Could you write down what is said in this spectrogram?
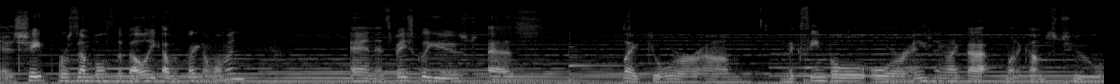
Its shape resembles the belly of a pregnant woman, and it's basically used as like your um, mixing bowl or anything like that when it comes to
